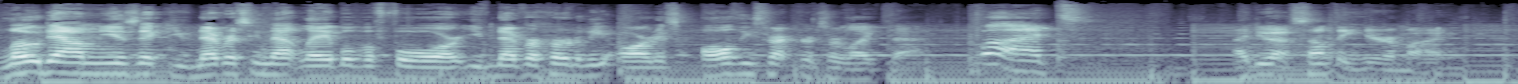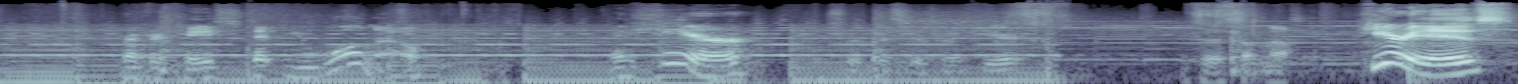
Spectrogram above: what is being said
Lowdown Music. You've never seen that label before. You've never heard of the artist. All these records are like that. But I do have something here in my record case that you will know. And here, what this is right here. This is something else. Here is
